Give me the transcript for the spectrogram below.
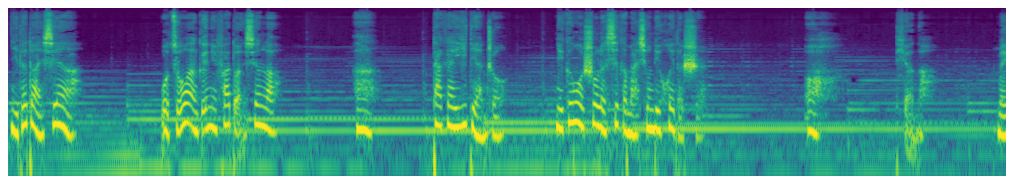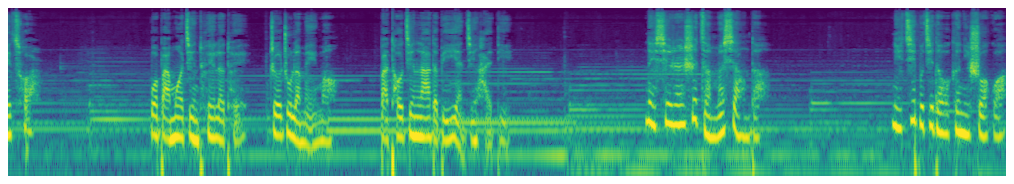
你的短信啊，我昨晚给你发短信了。啊，大概一点钟，你跟我说了西格玛兄弟会的事。哦，天哪，没错。我把墨镜推了推，遮住了眉毛，把头巾拉得比眼睛还低。那些人是怎么想的？你记不记得我跟你说过，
